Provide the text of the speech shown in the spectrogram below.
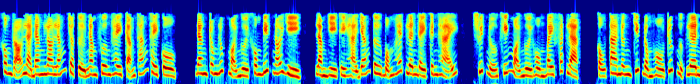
không rõ là đang lo lắng cho từ Nam Phương hay cảm thán thay cô, đang trong lúc mọi người không biết nói gì, làm gì thì Hạ Giáng Tư bỗng hét lên đầy kinh hãi, suýt nữa khiến mọi người hồn bay phách lạc, cậu ta nâng chiếc đồng hồ trước ngực lên,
